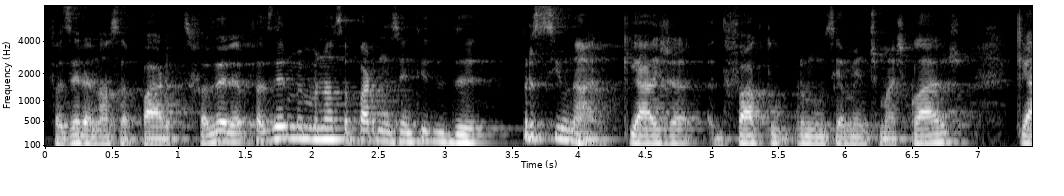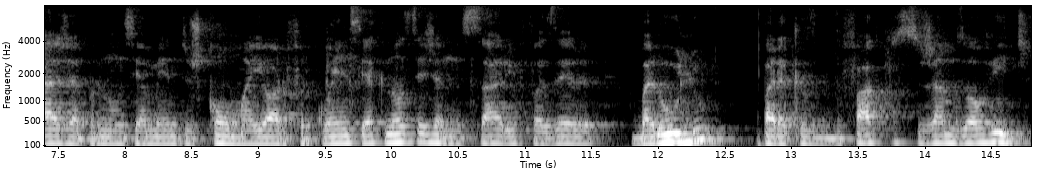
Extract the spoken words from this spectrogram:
fazer a nossa parte, fazer, fazer mesmo a nossa parte no sentido de pressionar que haja de facto pronunciamentos mais claros, que haja pronunciamentos com maior frequência, que não seja necessário fazer barulho para que de facto sejamos ouvidos.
